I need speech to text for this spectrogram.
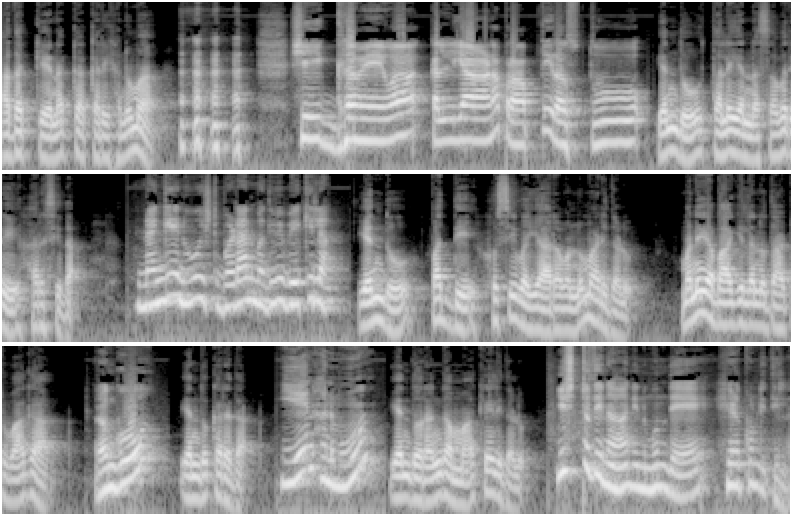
ಅದಕ್ಕೆ ನಕ್ಕ ಕರಿಹನುಮ ಶೀಘ್ರಮೇವ ಕಲ್ಯಾಣ ಪ್ರಾಪ್ತಿ ರಸ್ತು ಎಂದು ತಲೆಯನ್ನ ಸವರಿ ಹರಿಸಿದ. ನಂಗೇನು ಇಷ್ಟು ಬಡಾನ್ ಮದುವೆ ಬೇಕಿಲ್ಲ. ಎಂದು ಪದ್ದಿ ಹುಸಿ ವಯ್ಯಾರವನ್ನು ಮಾಡಿದಳು. ಮನೆಯ ಬಾಗಿಲನ್ನು ದಾಟುವಾಗ ರಂಗು? ಎಂದು ಕರೆದ. ಏನ್ ಹನುಮು? ಎಂದು ರಂಗಮ್ಮ ಕೇಳಿದಳು. ಇಷ್ಟು ದಿನ ನಿನ್ನ ಮುಂದೆ ಹೇಳ್ಕೊಂಡಿದ್ದಿಲ್ಲ.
